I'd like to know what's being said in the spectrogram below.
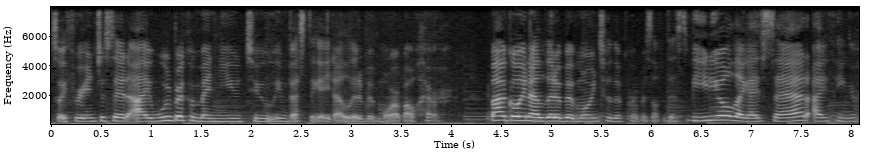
So if you're interested, I would recommend you to investigate a little bit more about her. But going a little bit more into the purpose of this video, like I said, I think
